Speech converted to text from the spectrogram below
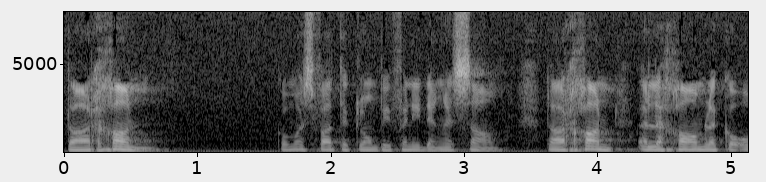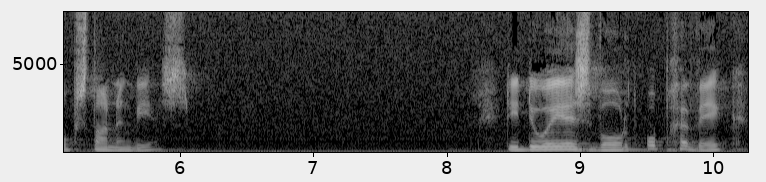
Daar gaan Kom ons vat 'n klompie van die dinge saam. Daar gaan 'n liggaamlike opstanding wees. Die dooies word opgewek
